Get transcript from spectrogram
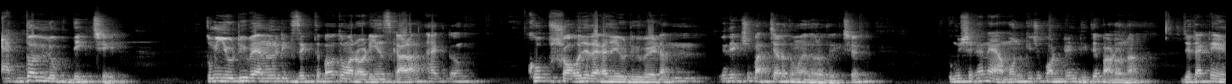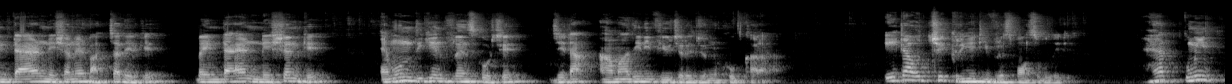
একদল লোক দেখছে। তুমি ইউটিউবে অ্যানালিটিক্স দেখতে পাও তোমার অডিয়েন্স কারা? একদম। খুব সহজে দেখা যায় ইউটিউবে এটা। তুমি দেখছ বাচ্চারা তোমায় ধরো দেখছে। তুমি সেখানে এমন কিছু কন্টেন্ট দিতে পারো না যেটা একটা এন্টায়ার নেশনের বাচ্চাদেরকে বা এন্টায়ার নেশনকে এমন দিকে ইনফ্লুয়েন্স করছে যেটা আমাদেরই ফিউচারের জন্য খুব খারাপ। এটা হচ্ছে ক্রিয়েটিভ রেসপন্সিবিলিটি হ্যাঁ তুমি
